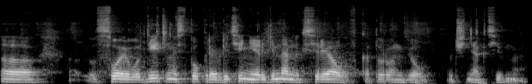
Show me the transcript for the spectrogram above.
э, свою деятельность по приобретению оригинальных сериалов, которые он вел очень активно.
